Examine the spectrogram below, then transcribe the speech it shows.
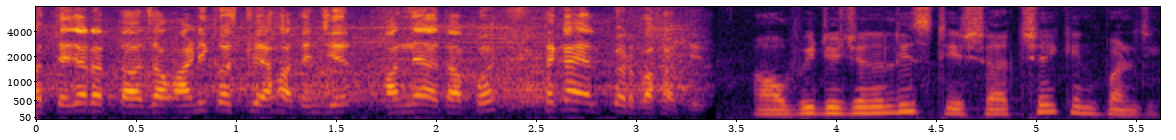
अत्याचार जाता जावं आनी कसले आहा तेंचेर अन्याय जाता पळय ताका हेल्प करपा खातीर Our video journalist is Sheikh in Panji.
